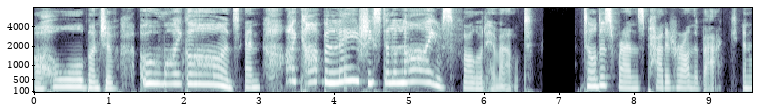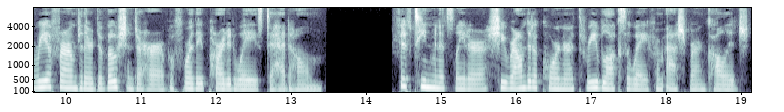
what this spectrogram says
a whole bunch of, oh my gods, and I can't believe she's still alive followed him out. Tilda's friends patted her on the back and reaffirmed their devotion to her before they parted ways to head home. Fifteen minutes later, she rounded a corner three blocks away from Ashburn College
